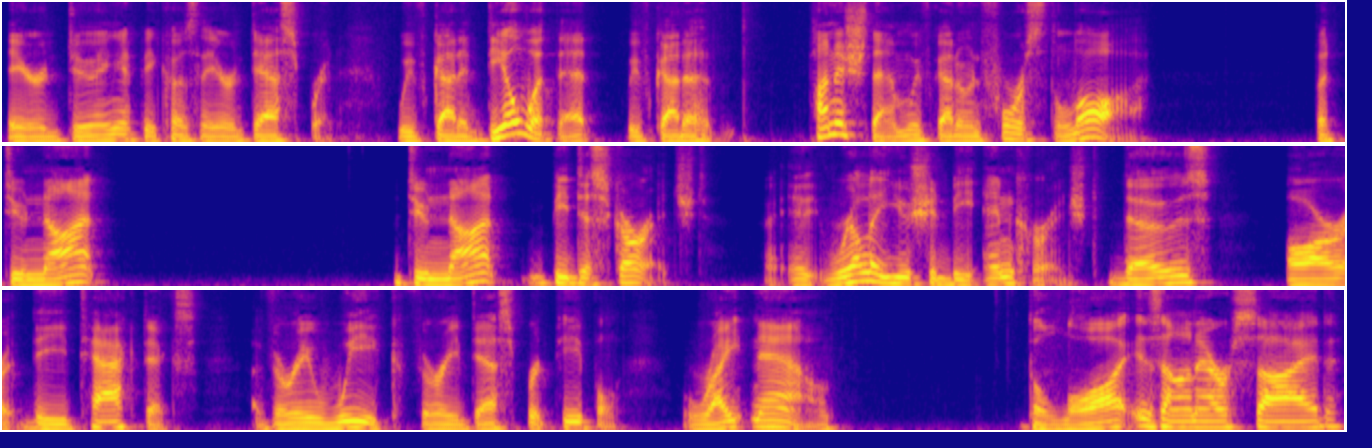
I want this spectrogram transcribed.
They are doing it because they are desperate. We've got to deal with it. We've got to punish them. We've got to enforce the law. But do not, do not be discouraged. It, really, you should be encouraged. Those are the tactics of very weak, very desperate people. Right now, the law is on our side,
